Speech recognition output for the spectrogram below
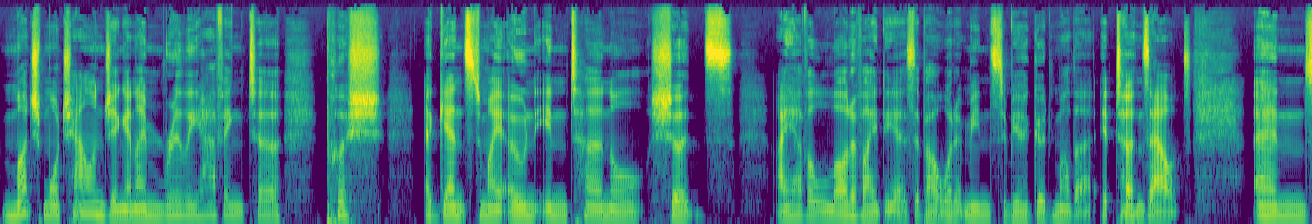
much more challenging and I'm really having to push against my own internal shoulds. I have a lot of ideas about what it means to be a good mother, it turns out. And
